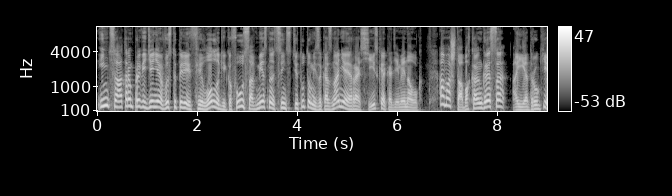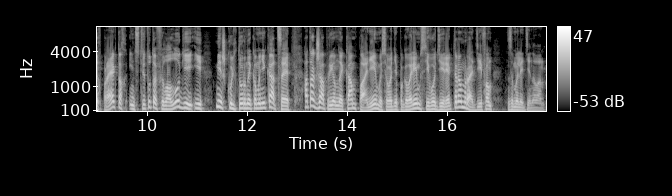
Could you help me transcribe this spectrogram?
Инициатором проведения выступили филологи КФУ совместно с Институтом языкознания Российской Академии Наук. О масштабах Конгресса, а и о других проектах Института филологии и межкультурной коммуникации, а также о приемной кампании мы сегодня поговорим с его директором Радифом Замалединовым.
